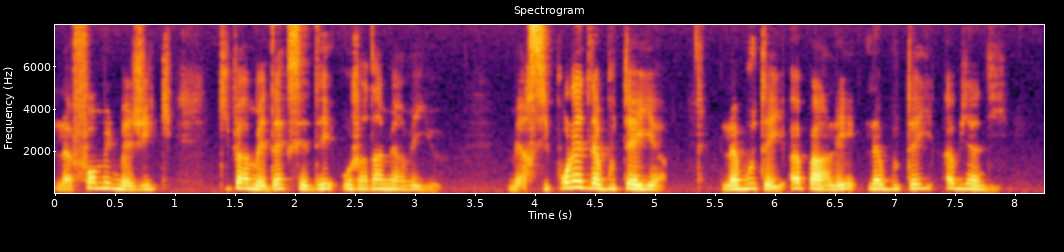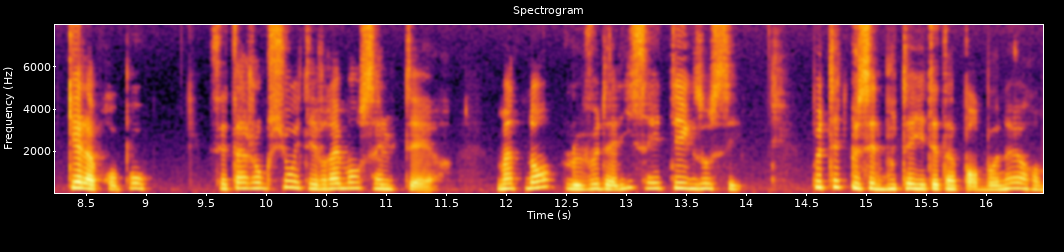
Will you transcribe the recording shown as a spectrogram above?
la formule magique, qui permet d'accéder au jardin merveilleux. Merci pour l'aide, la bouteille. La bouteille a parlé, la bouteille a bien dit. Quel à propos Cette injonction était vraiment salutaire. Maintenant, le vœu d'Alice a été exaucé. Peut-être que cette bouteille était un porte-bonheur.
